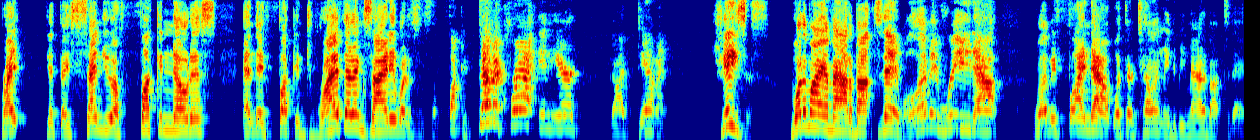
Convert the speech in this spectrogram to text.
right? Yet they send you a fucking notice and they fucking drive that anxiety. What is this a fucking democrat in here? God damn it jesus what am i mad about today well let me read out let me find out what they're telling me to be mad about today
